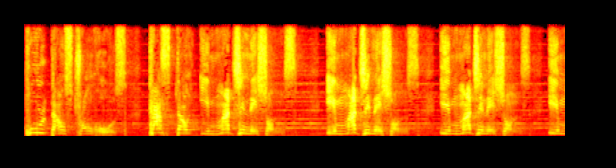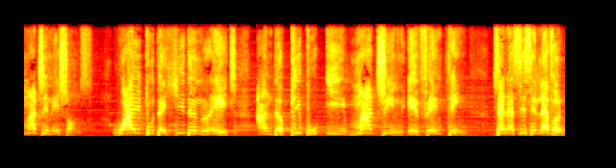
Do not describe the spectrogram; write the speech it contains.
Pull down strongholds. Cast down imaginations. Imaginations imaginations imaginations. Why do the heathen rage and the people imagine a vain thing? Genesis 11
